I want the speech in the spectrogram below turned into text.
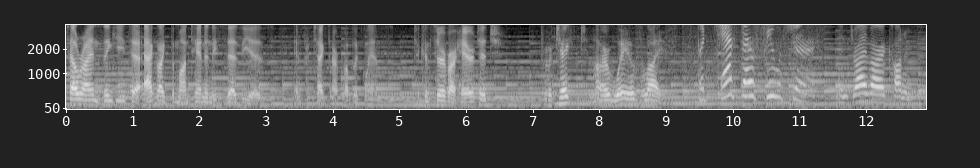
Tell Ryan Zinke to act like the Montanan he says he is and protect our public lands. To conserve our heritage, protect our way of life, protect our future, and drive our economy.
